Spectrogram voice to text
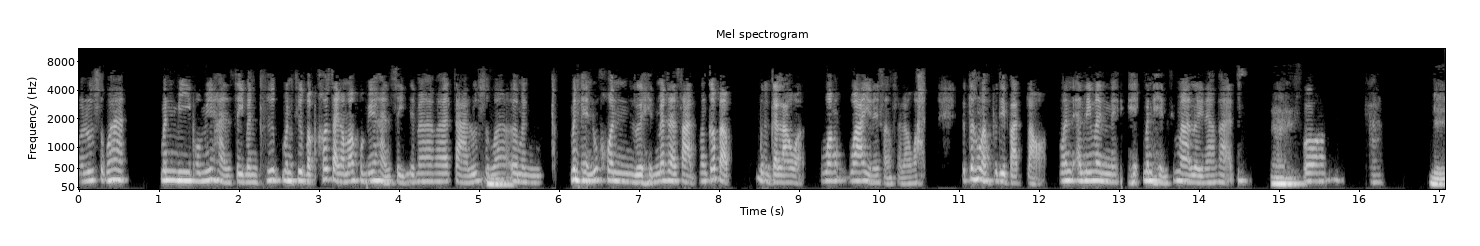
มันรู้สึกว่ามันมีพรมิหารสีมันคือมันคือแบบเข้าใจคำว่าพรมิหารสีใช่ไหมคะพระอาจารย์รู้สึกว่าเออมันมันเห็นทุกคนหรือเห็นแม่ศาสตร์มันก็แบบเหมือนกับเราอะ ว่างว่าอยู่ในสังสารวัฏก็ต้องมาปฏิบัติต่อ มันอันนี้มันมันเห็นขึ้นมาเลยนะพระอาจารย์ค่ะดี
